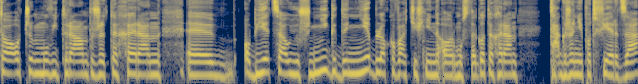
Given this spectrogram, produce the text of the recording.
to, o czym mówi Trump, że Teheran e, obiecał już nigdy nie blokować cieśniny Ormus. Tego Teheran także nie potwierdza.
